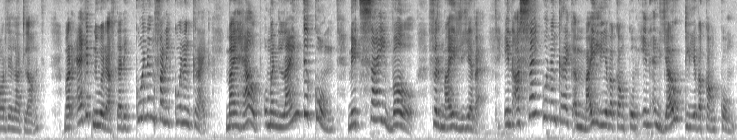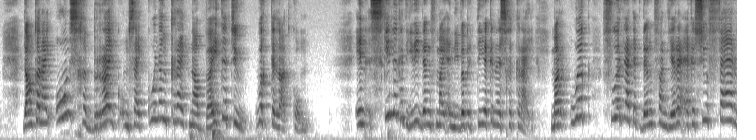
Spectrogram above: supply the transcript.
aarde laat land. Maar ek het nodig dat die koning van die koninkryk my help om in lyn te kom met sy wil vir my lewe. En as sy koninkryk in my lewe kan kom en in jou lewe kan kom, dan kan hy ons gebruik om sy koninkryk na buite toe ook te laat kom. En skielik het hierdie ding vir my 'n nuwe betekenis gekry, maar ook voordat ek dink van Here, ek is so ver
